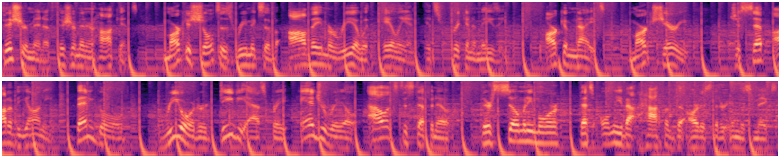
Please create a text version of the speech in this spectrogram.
Fisherman of Fisherman and Hawkins, Markus Schulz's remix of Ave Maria with HALIENE. It's freaking amazing. Arkham Knights, Mark Sherry, Giuseppe Ottaviani, Ben Gold, Reorder, Davey Asprey, Andrew Rayel, Alex Di Stefano. There's so many more. That's only about half of the artists that are in this mix.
